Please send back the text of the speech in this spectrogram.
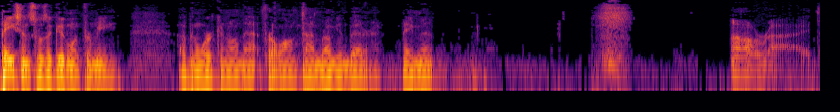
patience was a good one for me. I've been working on that for a long time, but I'm getting better. Amen. All right.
